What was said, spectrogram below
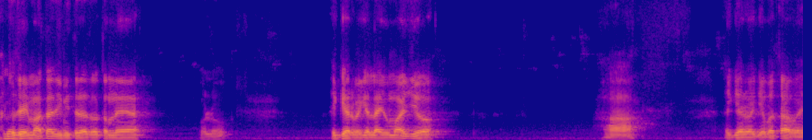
હાલો, જય માતાજી મિત્ર. તો તમને બોલો, અગિયાર વાગે લાઈવમાં આવજો. હા, અગિયાર વાગે બતાવે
